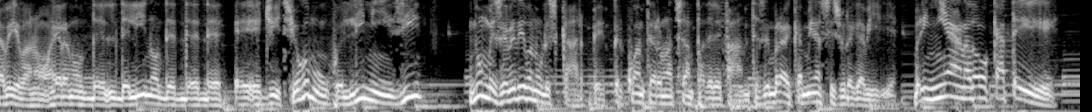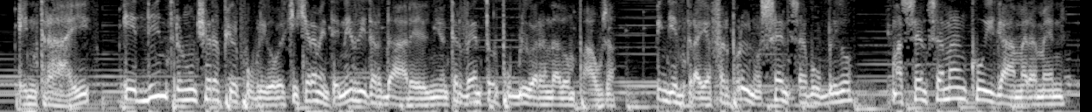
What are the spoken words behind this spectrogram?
avevano, erano del, dell'ino de, de- de- eh, egizio. Comunque li misi, non mi si vedevano le scarpe, per quanto era una zampa d'elefante, sembrava che camminassi sulle caviglie. Brignana, tocca a te! Entrai e dentro non c'era più il pubblico, perché chiaramente nel ritardare il mio intervento il pubblico era andato in pausa. Quindi entrai a far provino senza pubblico, ma senza manco i cameraman,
